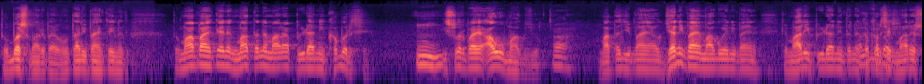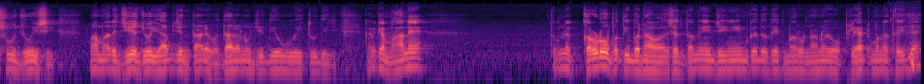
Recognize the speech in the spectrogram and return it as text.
તો બસ મારી પાસે હું તારી પાસે કંઈ નથી. તો મા પાસે કહીને મા તને મારા પીડાની ખબર છે. ઈશ્વર પાસે આવું માગજો. હા. માતાજી પાસે આવ જેની પાસે માગો એની પાસે કે મારી પીડાની તને ખબર છે કે મારે શું જોઈશે? માં મારે જે જોઈ આપજે ને તારે વધારાનું જે દેવું હોય તું દેજે. કારણ કે માને તમને કરોડોપતિ બનાવવા છે ને તમે જઈને એમ કહી દો કે મારો નાનો એવો ફ્લેટ મને થઈ જાય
